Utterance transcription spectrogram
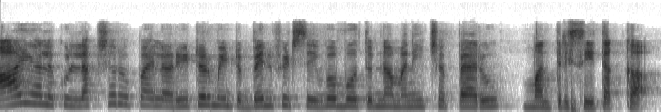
ఆయాలకు లక్ష రూపాయల రిటైర్మెంట్ బెనిఫిట్స్ ఇవ్వబోతున్నామని చెప్పారు మంత్రి సీతక్క.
